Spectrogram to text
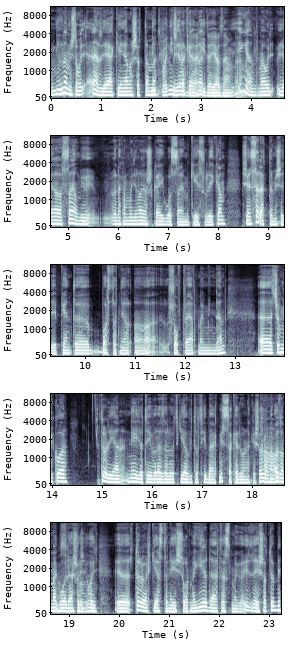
nem is tudom, hogy ez, hogy elkényelmesedtem, mert Nincs, vagy nincs ugye nekem- ne- ideje az ember. Igen, mert hogy ugye a Xiaomi, nekem ugye nagyon sokáig volt Xiaomi készülékem, és én szerettem is egyébként basztatni a, a szoftvert, meg minden, csak mikor tudod, ilyen négy-öt évvel ezelőtt kijavított hibák visszakerülnek, és az, Aha, a, az a megoldás, hogy, hogy törölt ki ezt a négy sort, meg írd át ezt, meg és a többi,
